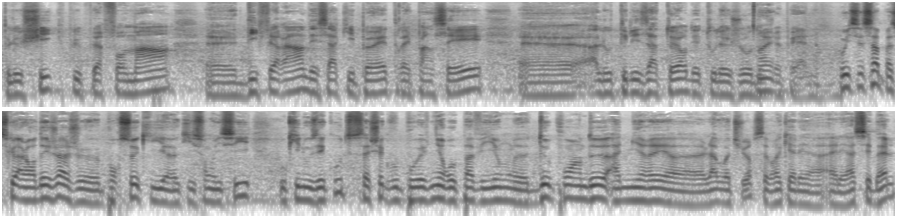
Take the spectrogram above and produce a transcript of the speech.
plus chic, plus performant, euh, différent de ça qui peut être pensé euh, à l'utilisateur de tous les jours du GPN. Oui, c'est ça, parce que, alors déjà, je, pour ceux qui, euh, qui, sont ici ou qui nous écoutent, sachez que vous pouvez venir au pavillon 2.2 euh, admirer euh, la voiture. C'est vrai qu'elle est, est assez belle.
